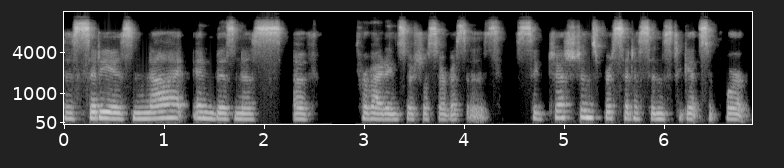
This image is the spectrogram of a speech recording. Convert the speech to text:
the city is not in business of providing social services. Suggestions for citizens to get support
